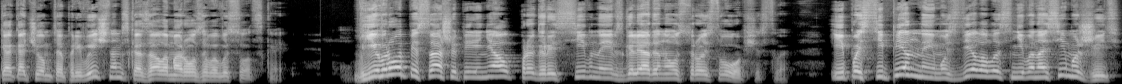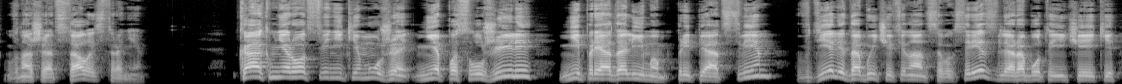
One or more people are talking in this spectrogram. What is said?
как о чем-то привычном сказала Морозова-Высоцкая. В Европе Саша перенял прогрессивные взгляды на устройство общества, и постепенно ему сделалось невыносимо жить в нашей отсталой стране. Как мне родственники мужа не послужили непреодолимым препятствием в деле добычи финансовых средств для работы ячейки,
